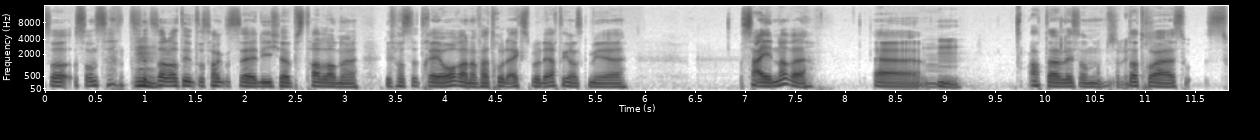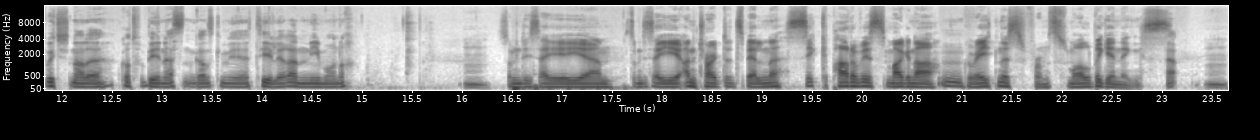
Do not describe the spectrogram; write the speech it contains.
Så, sånn sett Mm. så hadde det vært interessant å se de kjøpstallene de første tre årene, for jeg tror det eksploderte ganske mye seinere. Eh, Mm. at det liksom Absolutt. Da tror jeg Switchen hadde gått forbi nesten ganske mye tidligere enn ni måneder. Mm. Som de sier i, um, som de sier i Uncharted-spillene, Sick parvis magna, Mm. greatness from small beginnings. Ja. Mm.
